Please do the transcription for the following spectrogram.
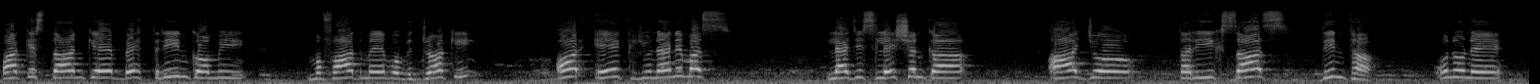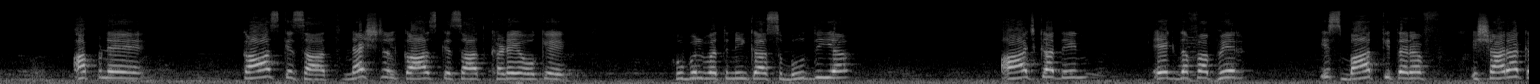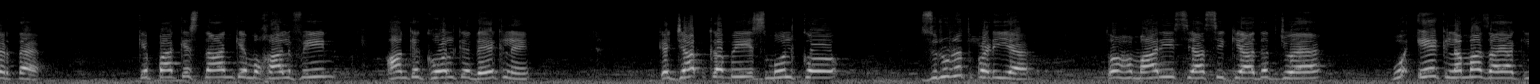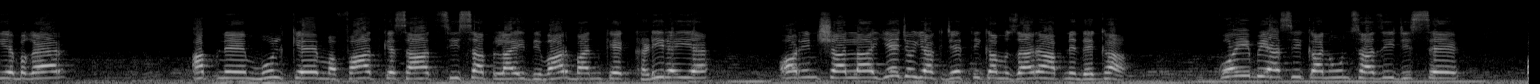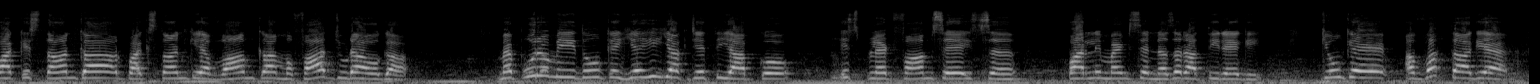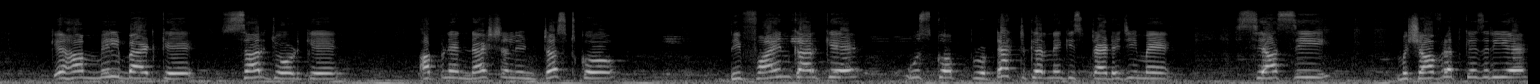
پاکستان کے بہترین قومی مفاد میں وہ ودرا کی اور ایک یونینمس لیجسلیشن کا آج جو تاریخ ساز دن تھا، انہوں نے اپنے کاز کے ساتھ نیشنل کاز کے ساتھ کھڑے ہو کے حب الوطنی کا ثبوت دیا۔ آج کا دن ایک دفعہ پھر اس بات کی طرف اشارہ کرتا ہے کہ پاکستان کے مخالفین آنکھیں کھول کے دیکھ لیں کہ جب کبھی اس ملک کو ضرورت پڑی ہے تو ہماری سیاسی قیادت جو ہے وہ ایک لمحہ ضائع کیے بغیر اپنے ملک کے مفاد کے ساتھ سیسا پلائی دیوار بن کے کھڑی رہی ہے۔ اور انشاءاللہ یہ جو یکجہتی کا مظاہرہ آپ نے دیکھا، کوئی بھی ایسی قانون سازی جس سے پاکستان کا اور پاکستان کے عوام کا مفاد جڑا ہوگا، میں پورا امید ہوں کہ یہی یکجہتی آپ کو اس پلیٹ فارم سے، اس پارلیمنٹ سے نظر آتی رہے گی۔ کیونکہ اب وقت آ گیا ہے کہ ہم مل بیٹھ کے، سر جوڑ کے اپنے نیشنل انٹرسٹ کو ڈیفائن کر کے اس کو پروٹیکٹ کرنے کی اسٹریٹجی میں سیاسی مشاورت کے ذریعے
